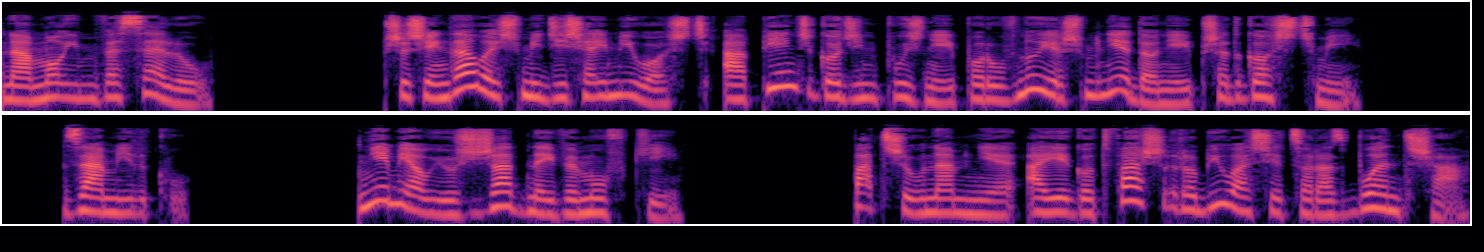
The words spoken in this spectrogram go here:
Na moim weselu. Przysięgałeś mi dzisiaj miłość, a pięć godzin później porównujesz mnie do niej przed gośćmi. Zamilkł. Nie miał już żadnej wymówki. Patrzył na mnie, a jego twarz robiła się coraz błędsza.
